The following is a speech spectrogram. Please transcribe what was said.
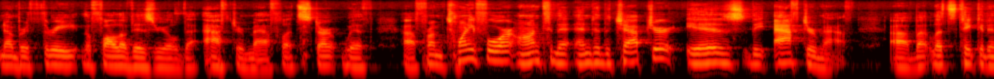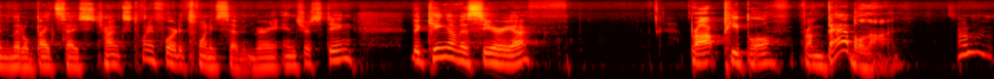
number three, the fall of Israel, the aftermath. Let's start with uh, from 24 on to the end of the chapter is the aftermath. Uh, but let's take it in little bite sized chunks 24 to 27. Very interesting. The king of Assyria brought people from Babylon, from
